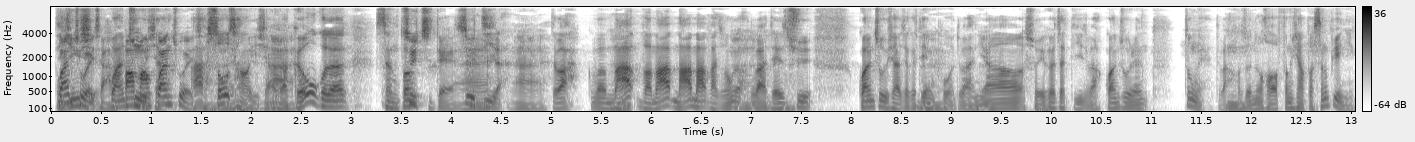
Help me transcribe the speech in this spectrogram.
关注一下，帮忙关注一下，收藏一下，搿我觉着成本最简单、最低了，对伐？咁么买勿买买买勿重要，对伐？但是去关注一下这个店铺，对伐？让水哥只店，对伐？关注人。多眼对伐？或者侬好分享拨身边人，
